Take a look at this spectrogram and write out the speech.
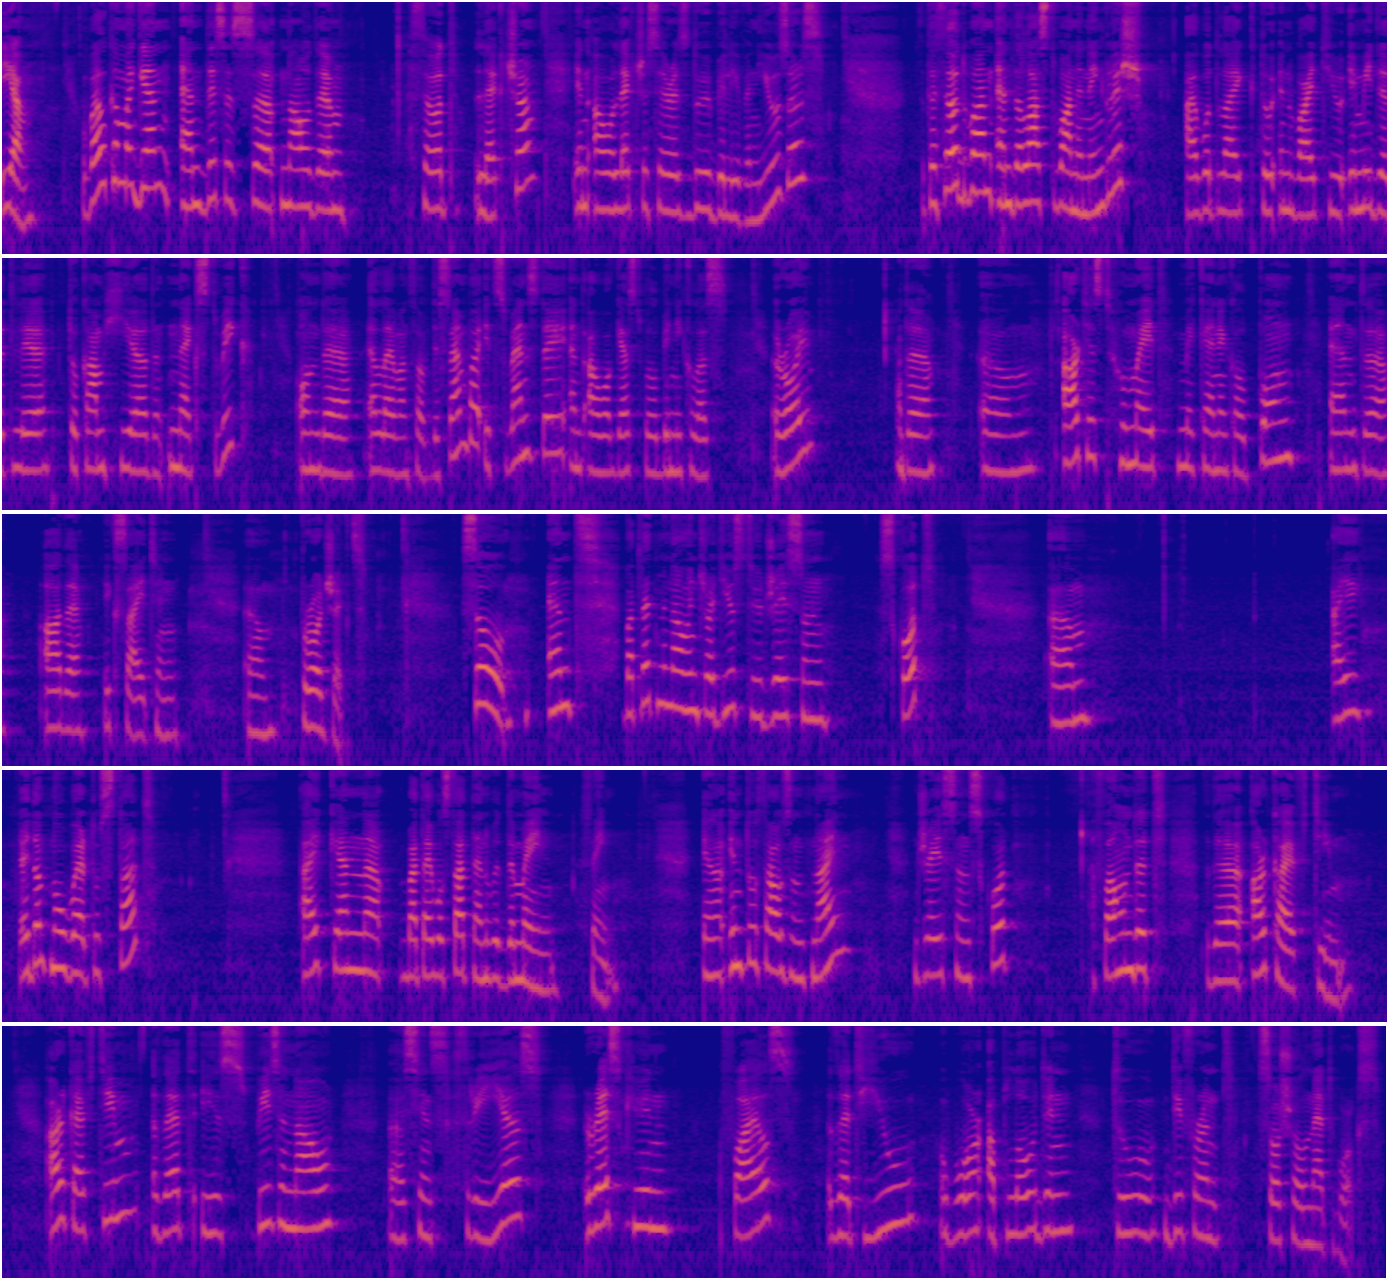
Yeah, welcome again, and this is uh, now the third lecture in our lecture series Do You Believe in Users? The third one and the last one in English. I would like to invite you immediately to come here the next week on the 11th of December. It's Wednesday, and our guest will be Niklas Roy, the um, artist who made Mechanical Pong and uh, other exciting um, projects. So, and but let me now introduce to you Jason Scott. Um, I I don't know where to start. I can, uh, but I will start then with the main thing. In, in 2009, Jason Scott founded the archive team. Archive team that is busy now uh, since three years rescuing files that you were uploading to different social networks.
